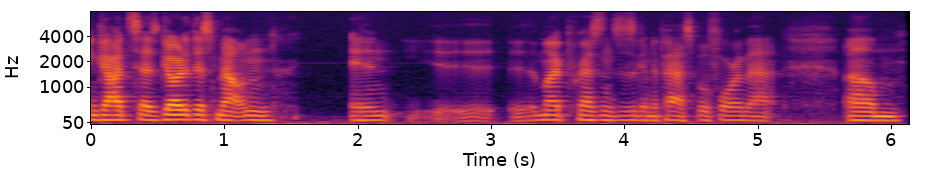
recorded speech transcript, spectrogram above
and God says, "Go to this mountain, and uh, my presence is going to pass before that." Um,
